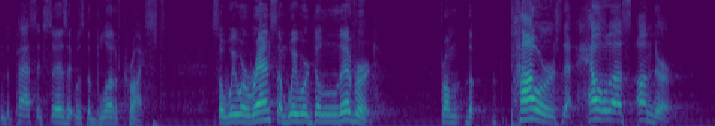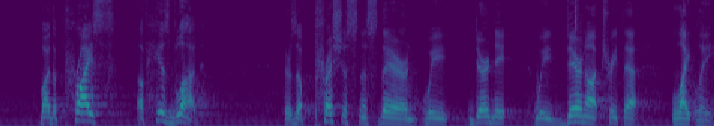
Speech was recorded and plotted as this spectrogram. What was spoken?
the passage says it was the blood of Christ. So we were ransomed, we were delivered from the powers that held us under by the price of His blood. There's a preciousness there, and we dare, we dare not treat that lightly.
